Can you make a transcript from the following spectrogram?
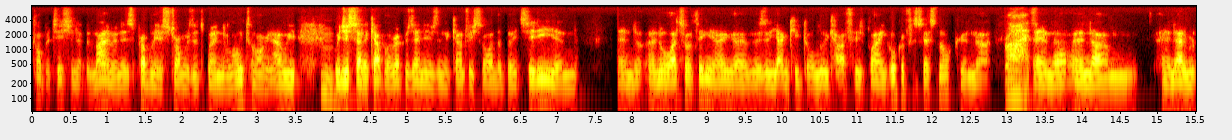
competition at the moment is probably as strong as it's been in a long time. You know, we mm. we just had a couple of representatives in the countryside that beat City and and and all that sort of thing. You know, uh, there's a young kid called Luke Huth who's playing hooker for Cessnock, and uh, right, and uh, and um, and Adam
